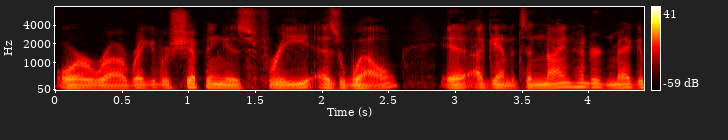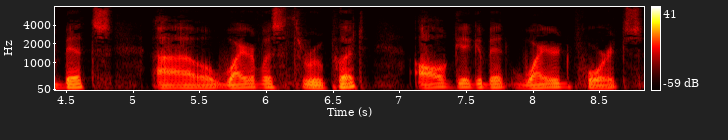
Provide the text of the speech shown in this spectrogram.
or uh, regular shipping is free as well. It, again, it's a 900 megabits uh, wireless throughput, all gigabit wired ports.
